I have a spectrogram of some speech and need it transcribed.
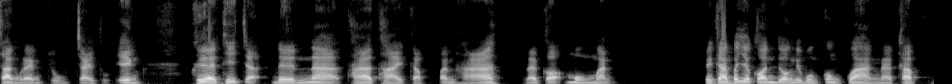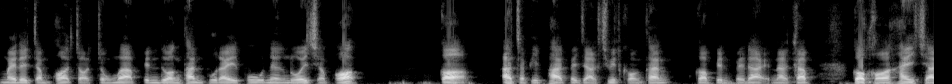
สร้างแรงจูงใจตัวเอง เพื่อที่จะเดินหน้าท้าทายกับปัญหาและก็มุ่งมั่นเป็นการพยากรณ์ดวงในวงกว้างๆนะครับ ไม่ได้จำเพาะเจาะจงว่าเป็นดวงท่านผู้ใดผู้หนึ่งโดยเฉพาะ ก็อาจจะผิดพลาดไปจากชีวิตของท่านก็เป็นไปได้นะครับ ก็ขอให้ใช้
